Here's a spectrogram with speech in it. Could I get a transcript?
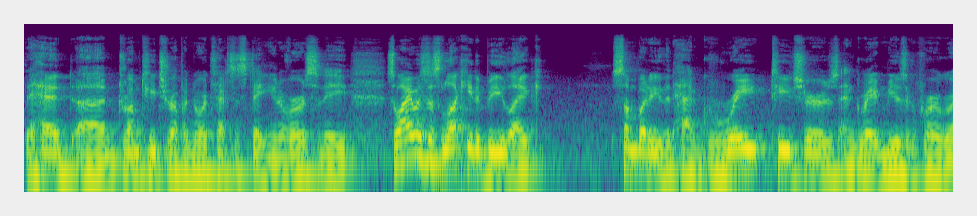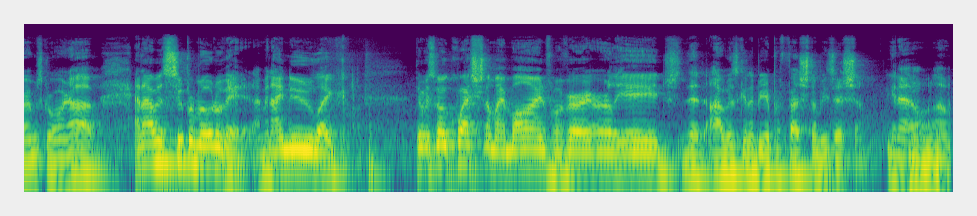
the head uh, drum teacher up at North Texas State University. So I was just lucky to be like somebody that had great teachers and great music programs growing up. And I was super motivated. I mean, I knew like there was no question in my mind from a very early age that I was going to be a professional musician, you know? Mm-hmm. Um,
